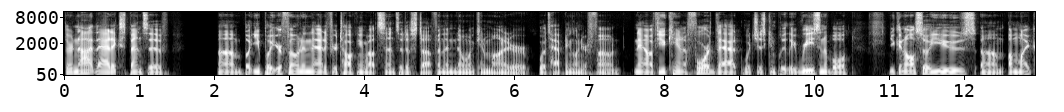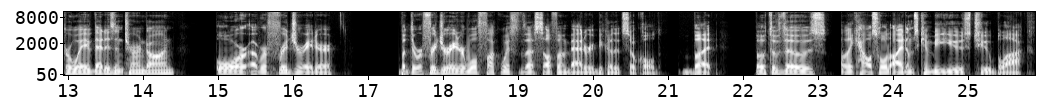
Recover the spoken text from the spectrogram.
They're not that expensive, um, but you put your phone in that if you're talking about sensitive stuff, and then no one can monitor what's happening on your phone. Now, if you can't afford that, which is completely reasonable, you can also use um, a microwave that isn't turned on or a refrigerator, but the refrigerator will fuck with the cell phone battery because it's so cold. But both of those like household items can be used to block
